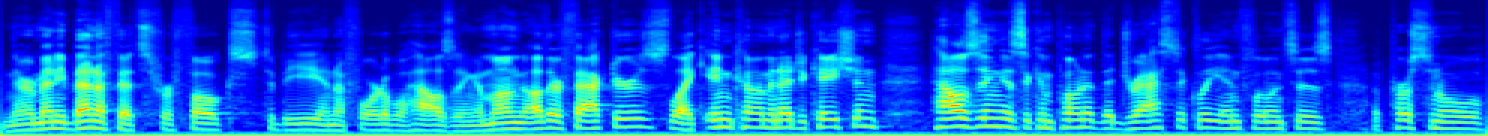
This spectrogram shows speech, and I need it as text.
And there are many benefits for folks to be in affordable housing. Among other factors like income and education, housing is a component that drastically influences a personal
